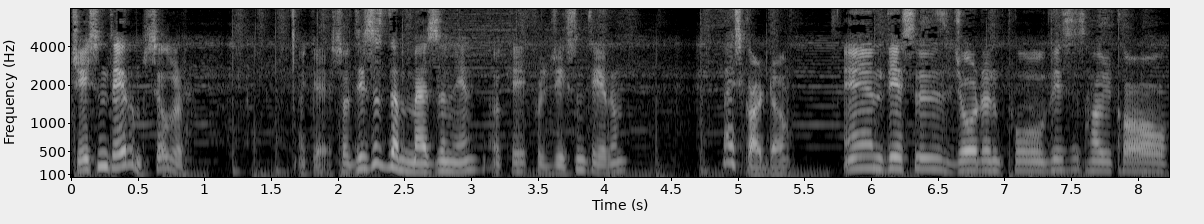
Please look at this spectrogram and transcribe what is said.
Jayson Tatum silver okay so this is the mezzanine okay for Jayson Tatum nice card though and this is jordan poole this is how you call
